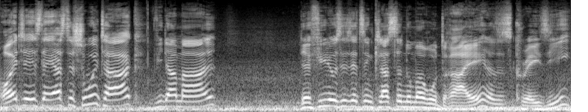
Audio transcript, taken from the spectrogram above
Heute ist der erste Schultag, wieder mal. Der Filius ist jetzt in Klasse Nummer 3, das ist crazy.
